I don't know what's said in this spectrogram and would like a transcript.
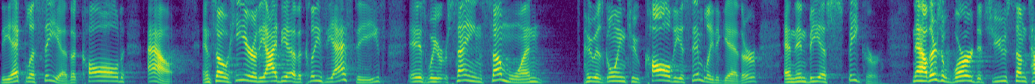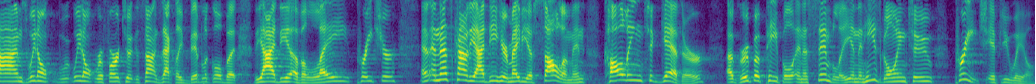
the ecclesia, the called out. And so here, the idea of Ecclesiastes is we're saying someone who is going to call the assembly together and then be a speaker. Now, there's a word that's used sometimes. We don't, we don't refer to it, it's not exactly biblical, but the idea of a lay preacher. And, and that's kind of the idea here, maybe, of Solomon calling together a group of people in assembly, and then he's going to preach, if you will.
